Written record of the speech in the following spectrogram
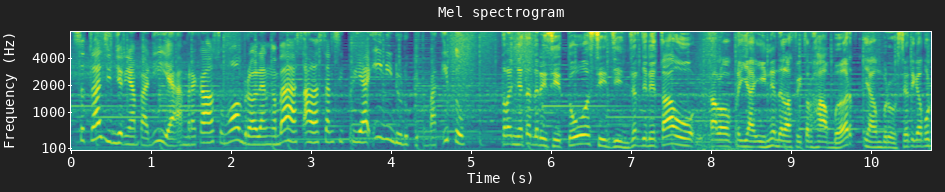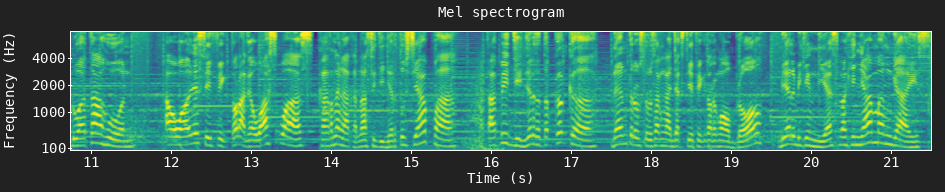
Setelah Ginger nyapa dia, mereka langsung ngobrol dan ngebahas alasan si pria ini duduk di tempat itu. Ternyata dari situ si Ginger jadi tahu kalau pria ini adalah Victor Hubbard yang berusia 32 tahun. Awalnya si Victor agak was-was karena nggak kenal si Ginger tuh siapa. Tapi Ginger tetap kekeh dan terus-terusan ngajak si Victor ngobrol biar bikin dia semakin nyaman guys.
